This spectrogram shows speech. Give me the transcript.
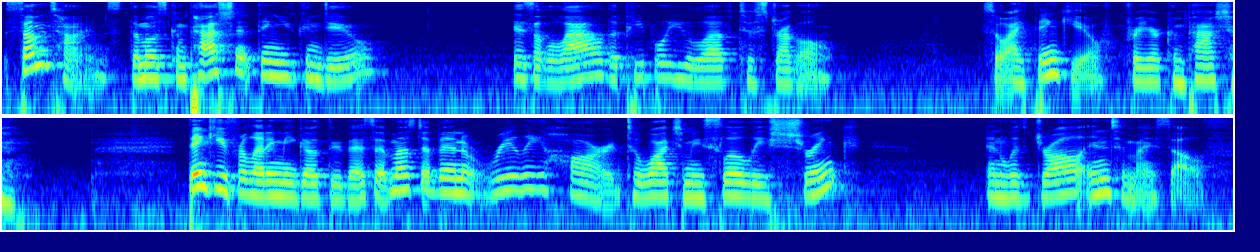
sometimes the most compassionate thing you can do is allow the people you love to struggle. So I thank you for your compassion. Thank you for letting me go through this. It must have been really hard to watch me slowly shrink and withdraw into myself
